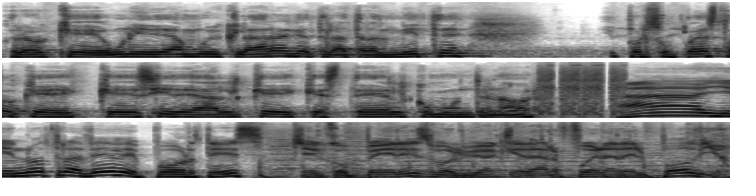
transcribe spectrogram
creo que, una idea muy clara que te la transmite y por supuesto que, que es ideal que, que esté él como entrenador. Ah, y en otra de deportes, Checo Pérez volvió a quedar fuera del podio.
